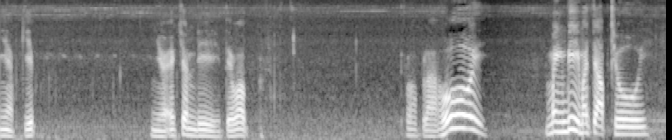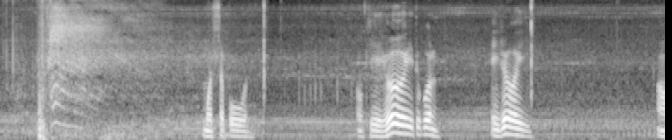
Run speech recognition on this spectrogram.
เงียบกิฟเหนือแอคชั่นดี แต่ว่าแต่ว่าปลาโอ้ยแมงบี้มาจับเฉยหมดสปูน โอเค เฮ้ย ทุกคนไอ้เร่ยอ๋อ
